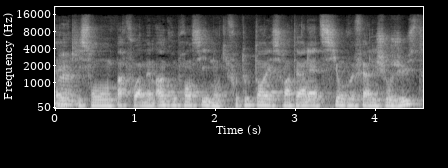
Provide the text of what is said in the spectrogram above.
euh, qui sont parfois même incompréhensibles, donc il faut tout le temps aller sur internet si on veut faire les choses justes.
